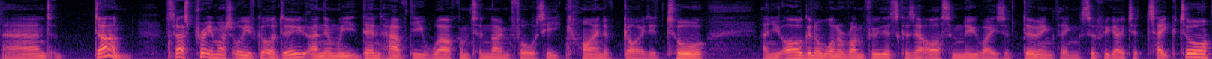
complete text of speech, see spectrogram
and done. So that's pretty much all you've got to do and then we then have the welcome to GNOME 40 kind of guided tour and you are going to want to run through this because there are some new ways of doing things. So if we go to take tour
